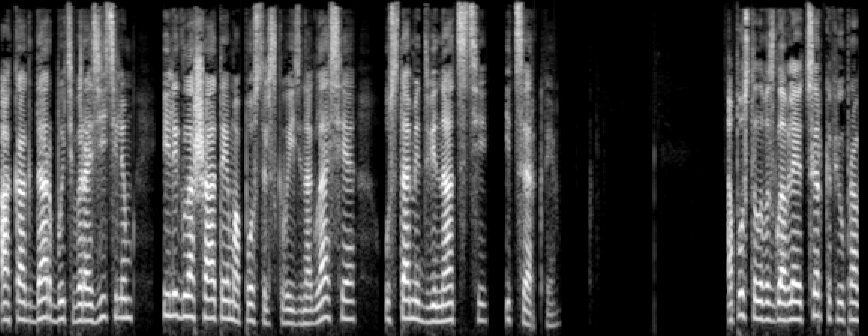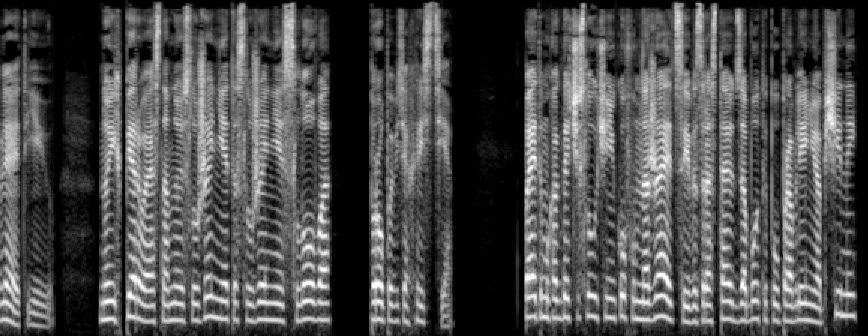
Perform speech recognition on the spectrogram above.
а как дар быть выразителем или глашатаем апостольского единогласия устами двенадцати и церкви. Апостолы возглавляют церковь и управляют ею, но их первое основное служение – это служение слова, проповедь о Христе. Поэтому, когда число учеников умножается и возрастают заботы по управлению общиной,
